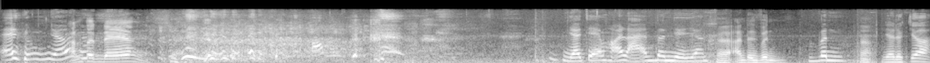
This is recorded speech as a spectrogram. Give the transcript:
Em không nhớ. Ảnh tên đen. Dạ cho em hỏi lại anh tên gì vậy anh? à, Anh tên Vinh. Vinh. Giờ được chưa?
